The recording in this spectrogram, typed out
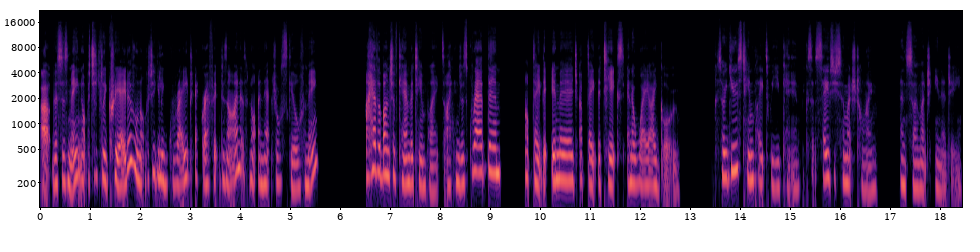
uh, this is me, not particularly creative or not particularly great at graphic design. It's not a natural skill for me. I have a bunch of Canva templates. I can just grab them, update the image, update the text, and away I go. So use templates where you can because it saves you so much time and so much energy.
